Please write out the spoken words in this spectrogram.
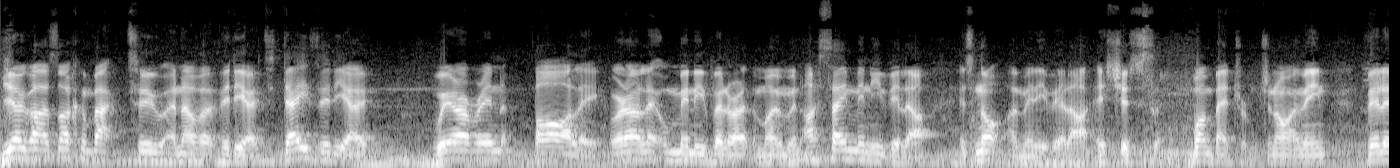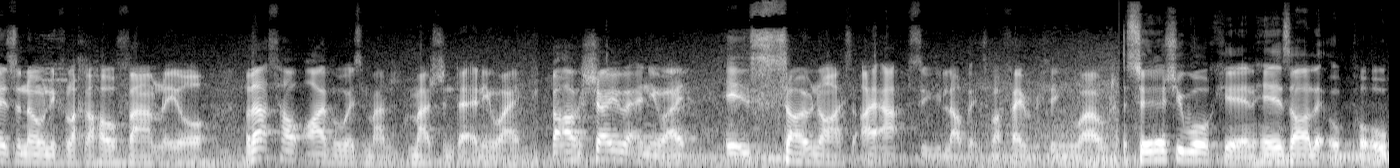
Yo guys, welcome back to another video. Today's video, we are in Bali. We're in our little mini villa at the moment. I say mini villa, it's not a mini villa, it's just one bedroom, do you know what I mean? Villas are normally for like a whole family or, well that's how I've always imagined it anyway. But I'll show you it anyway. It is so nice, I absolutely love it. It's my favorite thing in the world. As soon as you walk in, here's our little pool.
